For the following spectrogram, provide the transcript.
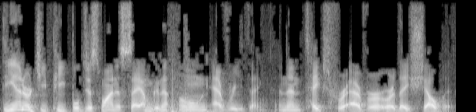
The energy people just want to say, I'm going to own everything, and then it takes forever or they shelve it.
